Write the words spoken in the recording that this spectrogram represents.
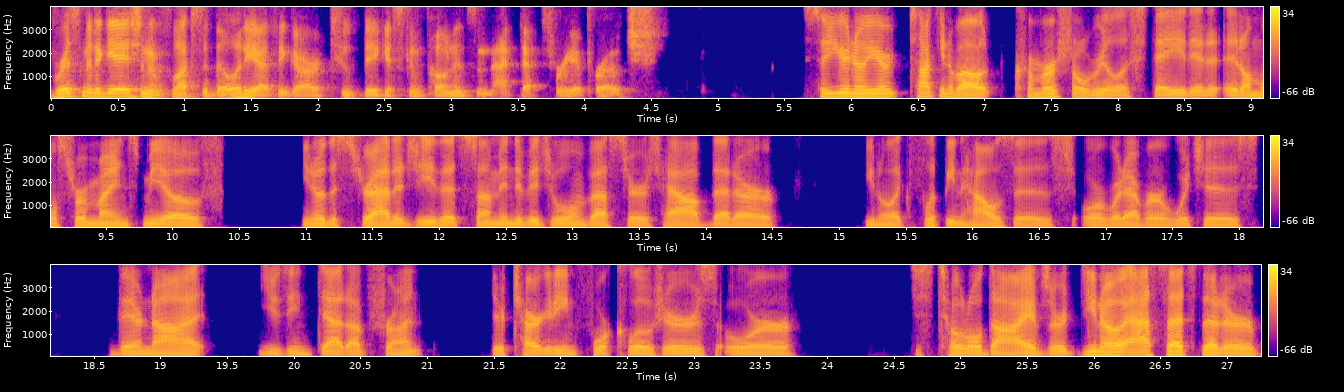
risk mitigation and flexibility, I think, are two biggest components in that debt free approach. So you know, you're talking about commercial real estate. It it almost reminds me of you know the strategy that some individual investors have that are you know like flipping houses or whatever which is they're not using debt up front they're targeting foreclosures or just total dives or you know assets that are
